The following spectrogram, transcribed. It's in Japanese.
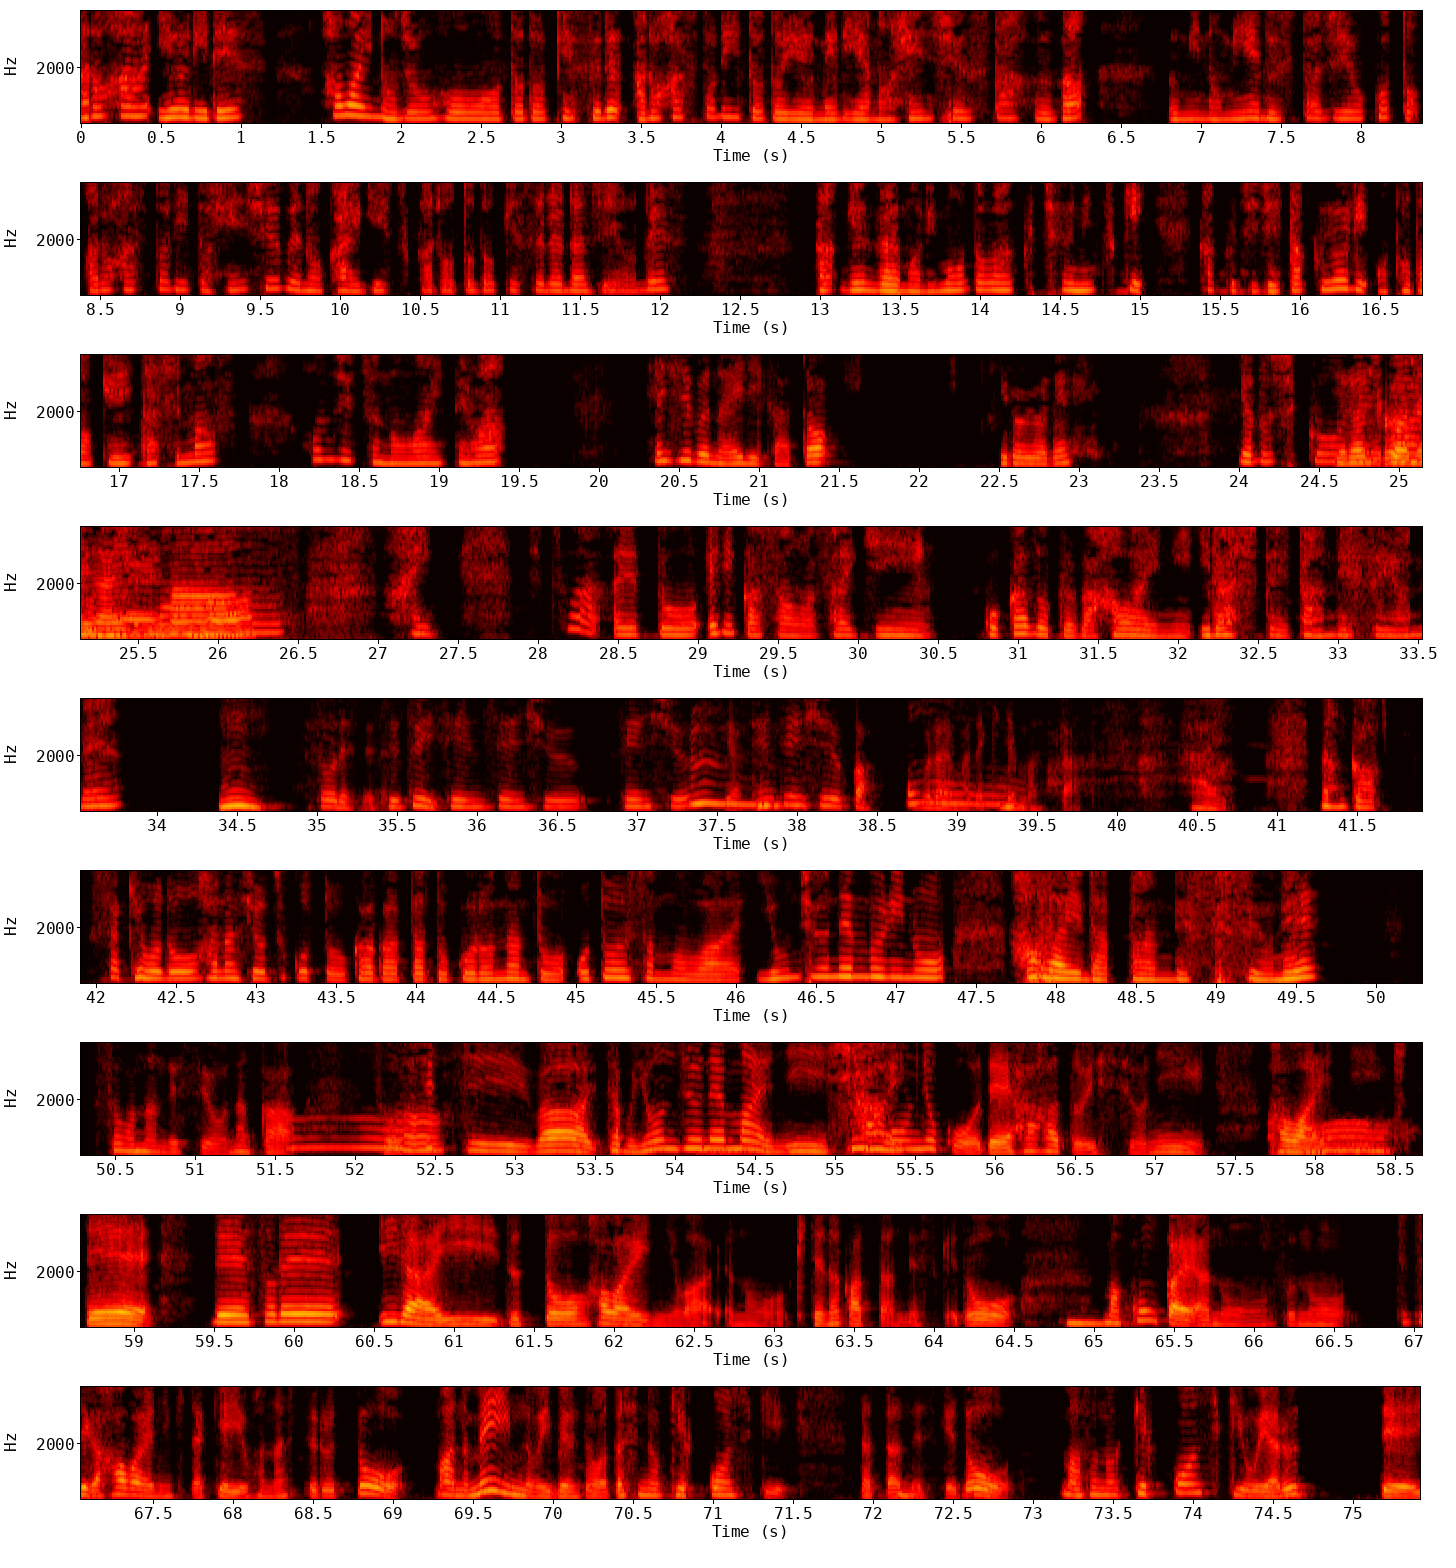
アロハゆうりです。ハワイの情報をお届けするアロハストリートというメディアの編集スタッフが、海の見えるスタジオことアロハストリート編集部の会議室からお届けするラジオです。が、現在もリモートワーク中につき、各自自宅よりお届けいたします。本日のお相手は、編集部のエリカと、ひろよです。よろしくお願いよろしくお願いしますはい。実は、えっ、と、エリカさんは最近、ご家族がハワイにいらしていたんですよね。うん。そうですね。つい先々週、先週、うんいや、先々週か、ぐらいまで来てました。はい。なんか、先ほどお話をちょこっと伺ったところ、なんとお父様は40年ぶりのハワイだったんですよね。そうなんですよ。なんか、そう、父は多分40年前に新婚旅行で母と一緒にハワイに来て、で、それ以来ずっとハワイにはあの来てなかったんですけど、まあ、今回、あの、その、父がハワイに来た経緯をお話しすると、まあ、あの、メインのイベントは私の結婚式だったんですけど、まあ、その結婚式をやる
